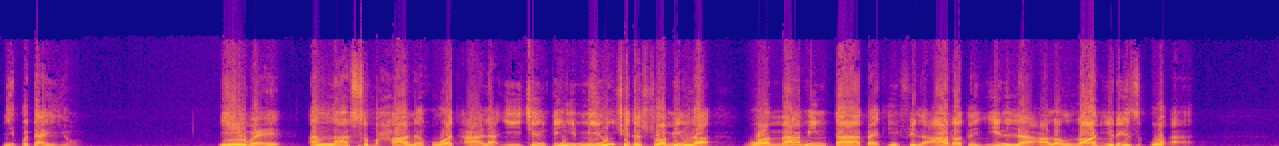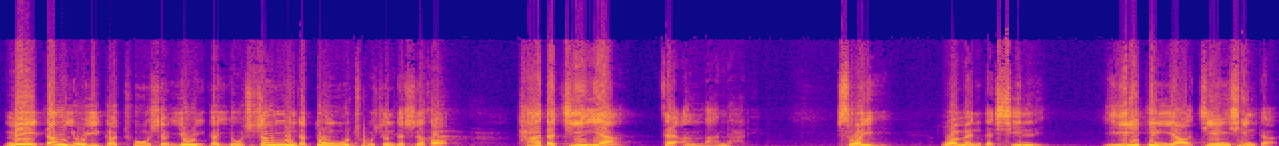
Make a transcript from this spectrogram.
你不担忧，因为安拉苏巴哈的活塔了，已经给你明确的说明了，我马明大白天飞了阿拉的伊拉阿拉拉伊雷斯古海。每当有一个出生，有一个有生命的动物出生的时候，它的给养在安拉那里，所以我们的心里一定要坚信的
